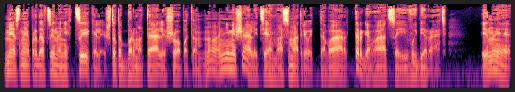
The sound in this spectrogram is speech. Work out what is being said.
Местные продавцы на них цикали, что-то бормотали шепотом, но не мешали тем осматривать товар, торговаться и выбирать. Иные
